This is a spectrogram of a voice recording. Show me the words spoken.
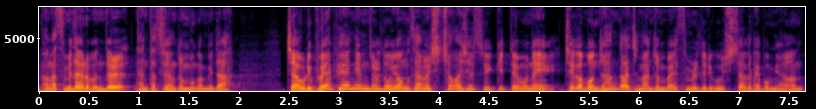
반갑습니다, 여러분들. 단타수장 전문가입니다. 자, 우리 VIP님들도 영상을 시청하실 수 있기 때문에 제가 먼저 한 가지만 좀 말씀을 드리고 시작을 해보면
